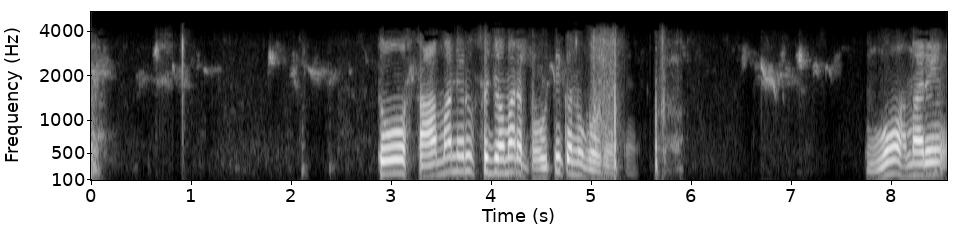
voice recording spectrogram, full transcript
तो सामान्य रूप से जो हमारा भौतिक अनुभव रहते हैं वो हमारे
